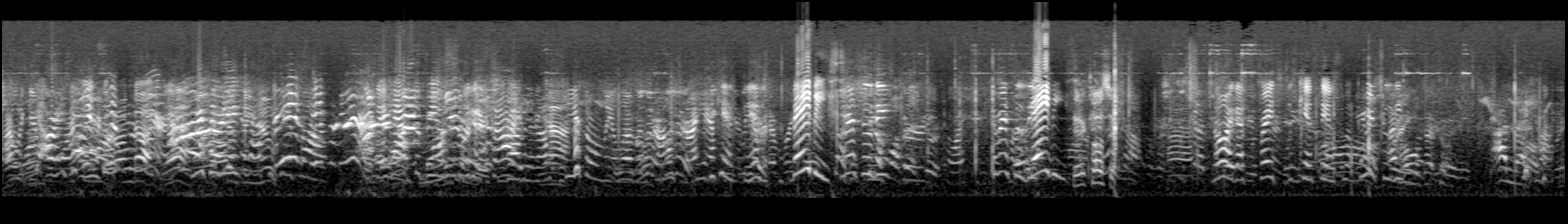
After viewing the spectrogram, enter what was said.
I only give All right, her come here, once. come She does, yeah. Come here, Something new. They have to be on certain size. Yeah. He's only 11 pounds, and I have to stand it. Babies! Come here, Susie. Come here, Susie. Babies! Get her closer. Uh, no, I got sprayed. Just can't stand the smell. Come here, Susie. I love it.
